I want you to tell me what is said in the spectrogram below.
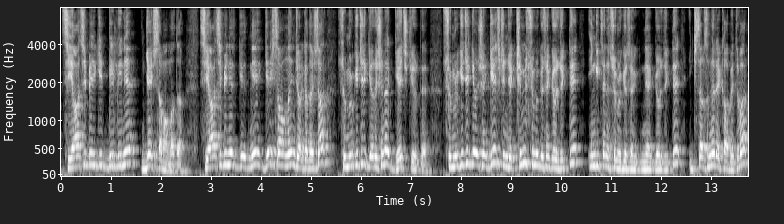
siyasi bilgi birliğini geç tamamladı. Siyasi birliğini geç tamamlayınca arkadaşlar sömürgecilik yarışına geç girdi. Sömürgecilik yarışına geç girince kimin sömürgesine göz dikti? İngiltere'nin sömürgesine göz dikti. İkisi arasında rekabeti var?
